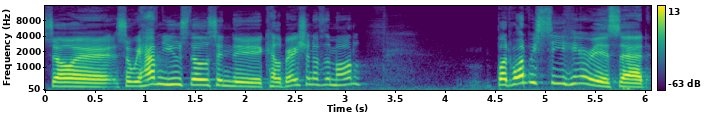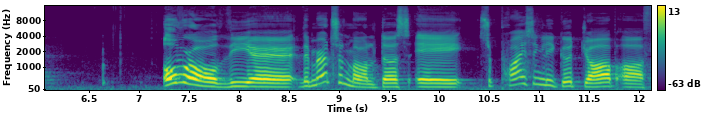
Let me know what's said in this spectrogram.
So, uh, so we haven't used those in the calibration of the model. But what we see here is that overall, the, uh, the Merton model does a surprisingly good job of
